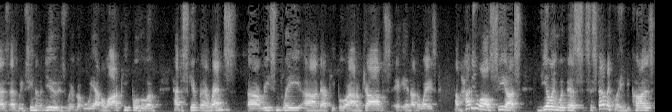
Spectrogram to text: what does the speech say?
as, as we've seen in the news, we we have a lot of people who have had to skip their rents uh, recently. Uh, there are people who are out of jobs in, in other ways. Um, how do you all see us dealing with this systemically? Because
